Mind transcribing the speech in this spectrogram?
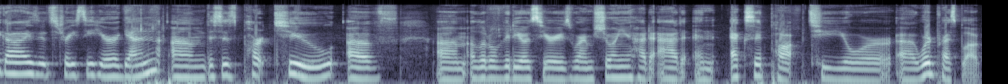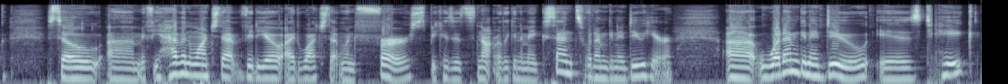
guys, it's Tracy here again. Um, this is part two of um, a little video series where I'm showing you how to add an exit pop to your uh, WordPress blog. So um, if you haven't watched that video, I'd watch that one first because it's not really going to make sense what I'm going to do here. Uh, what I'm going to do is take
